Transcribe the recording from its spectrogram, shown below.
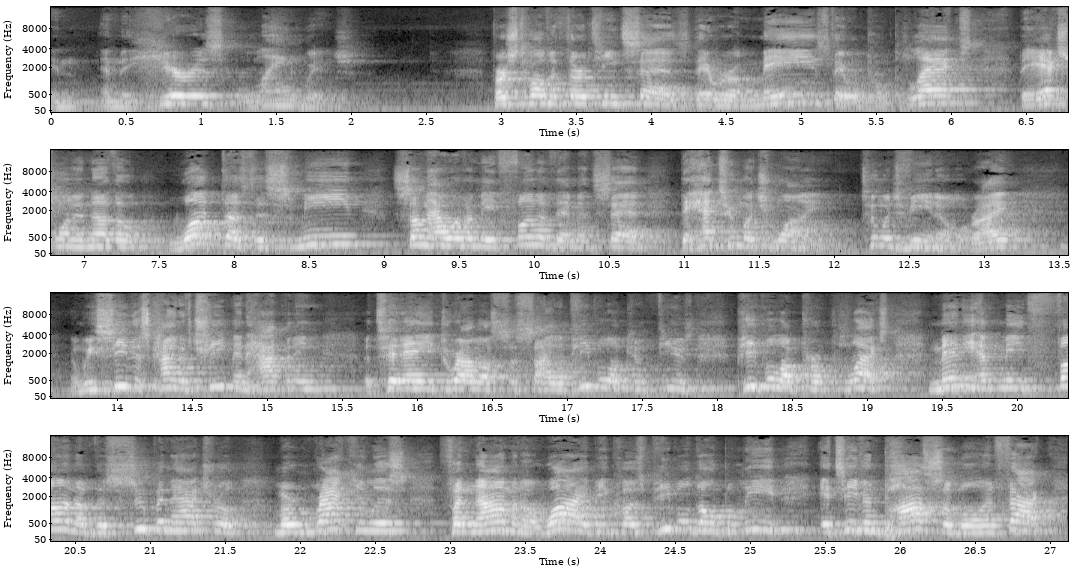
in, in the hearer's language. Verse 12 and 13 says, They were amazed, they were perplexed, they asked one another, What does this mean? Some, however, made fun of them and said they had too much wine, too much vino, right? And we see this kind of treatment happening today throughout our society. People are confused, people are perplexed. Many have made fun of the supernatural, miraculous phenomena. Why? Because people don't believe it's even possible. In fact,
